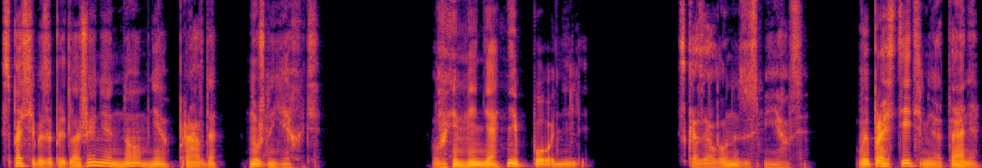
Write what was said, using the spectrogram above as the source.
спасибо за предложение, но мне, правда, нужно ехать. Вы меня не поняли, сказал он и засмеялся. Вы простите меня, Таня.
